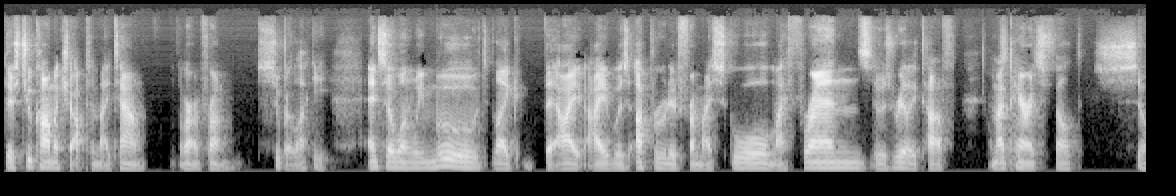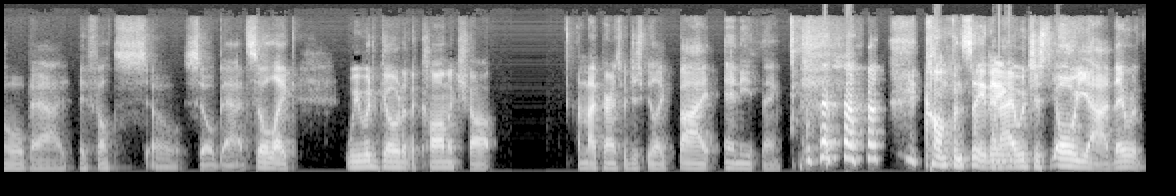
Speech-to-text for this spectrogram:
there's two comic shops in my town where i'm from super lucky and so when we moved like the, i i was uprooted from my school my friends it was really tough and my parents felt so bad they felt so so bad so like we would go to the comic shop and my parents would just be like buy anything Compensating. and I would just, oh yeah, they were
